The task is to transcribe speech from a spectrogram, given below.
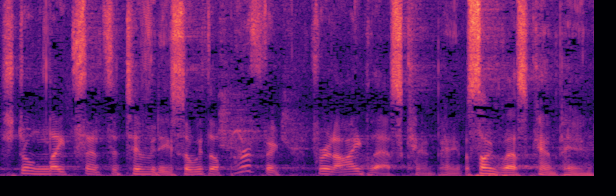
strong light sensitivity. So we thought perfect for an eyeglass campaign, a sunglass campaign.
